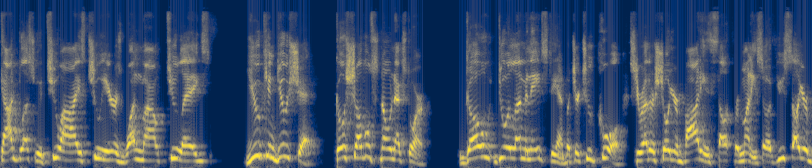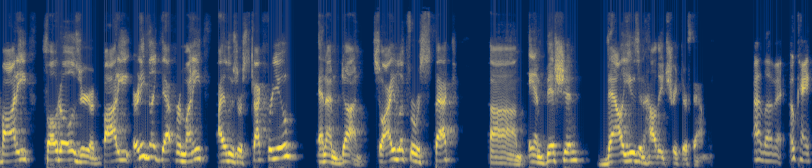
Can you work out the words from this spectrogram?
God bless you with two eyes, two ears, one mouth, two legs. You can do shit. Go shovel snow next door. Go do a lemonade stand, but you're too cool. So you rather show your body and sell it for money. So if you sell your body photos or your body or anything like that for money, I lose respect for you and I'm done. So I look for respect, um, ambition, values, and how they treat their family. I love it. Okay.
